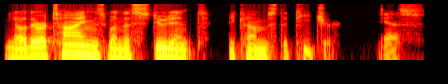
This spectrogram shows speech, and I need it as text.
You know, there are times when the student becomes the teacher. Yes.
